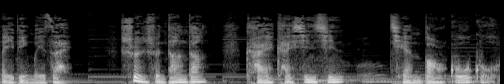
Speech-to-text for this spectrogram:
没病没灾，顺顺当当，开开心心，钱包鼓鼓。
